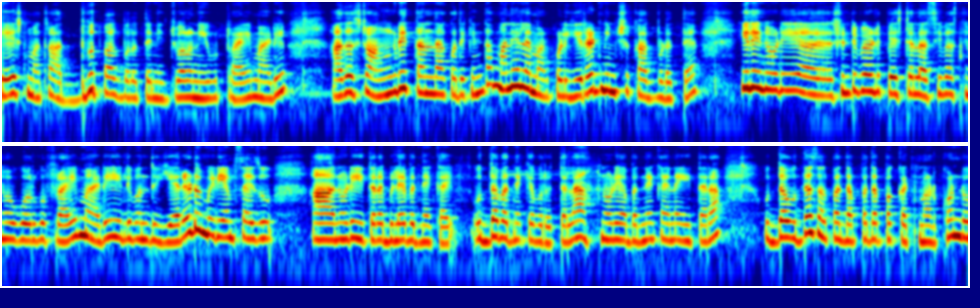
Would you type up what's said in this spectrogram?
ಟೇಸ್ಟ್ ಮಾತ್ರ ಅದ್ಭುತವಾಗಿ ಬರುತ್ತೆ. ನಿಜವಾಗ್ಲೂ ನೀವು ಟ್ರೈ ಮಾಡಿ. ಆದಷ್ಟು ಅಂಗಡಿ ತಂದು ಹಾಕೋದಕ್ಕಿಂತ ಮನೆಯಲ್ಲೇ ಮಾಡ್ಕೊಳ್ಳಿ. ಎರಡು ನಿಮಿಷಕ್ಕೆ ಆಗಿಬಿಡುತ್ತೆ ಇಲ್ಲಿ ನೋಡಿ ಶುಂಠಿ ಬೆಳ್ಳುಳ್ಳಿ ಪೇಸ್ಟೆಲ್ಲ ಹಸಿ ವಾಸನೆ ಹೋಗೋವರೆಗೂ ಫ್ರೈ ಮಾಡಿ ಇಲ್ಲಿ ಒಂದು ಎರಡು ಮೀಡಿಯಮ್ ಸೈಜು ನೋಡಿ ಈ ಥರ ಬಿಳೆ ಬದನೆಕಾಯಿ, ಉದ್ದ ಬದನೆಕಾಯಿ ಬರುತ್ತಲ್ಲ, ನೋಡಿ ಆ ಬದನೆಕಾಯಿನ ಈ ಥರ ಉದ್ದ ಉದ್ದ ಸ್ವಲ್ಪ ದಪ್ಪ ದಪ್ಪ ಕಟ್ ಮಾಡಿಕೊಂಡು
